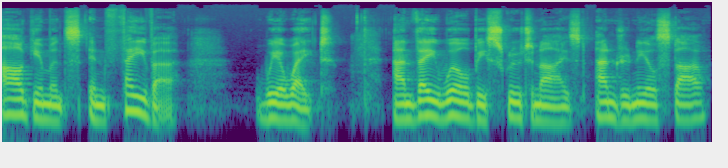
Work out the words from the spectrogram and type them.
arguments in favour, we await. And they will be scrutinised, Andrew Neil style,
